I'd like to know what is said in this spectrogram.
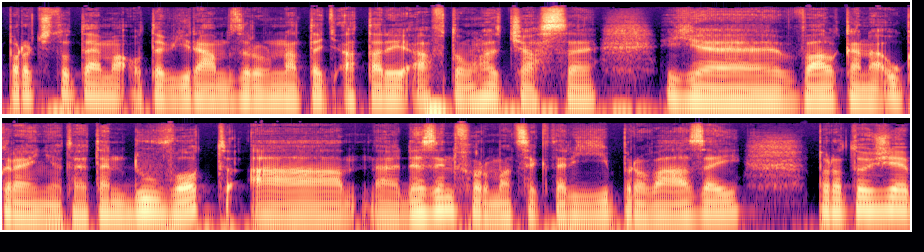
proč to téma otevírám zrovna teď a tady a v tomhle čase je válka na Ukrajině. To je ten důvod a dezinformace, který ji provázejí, protože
